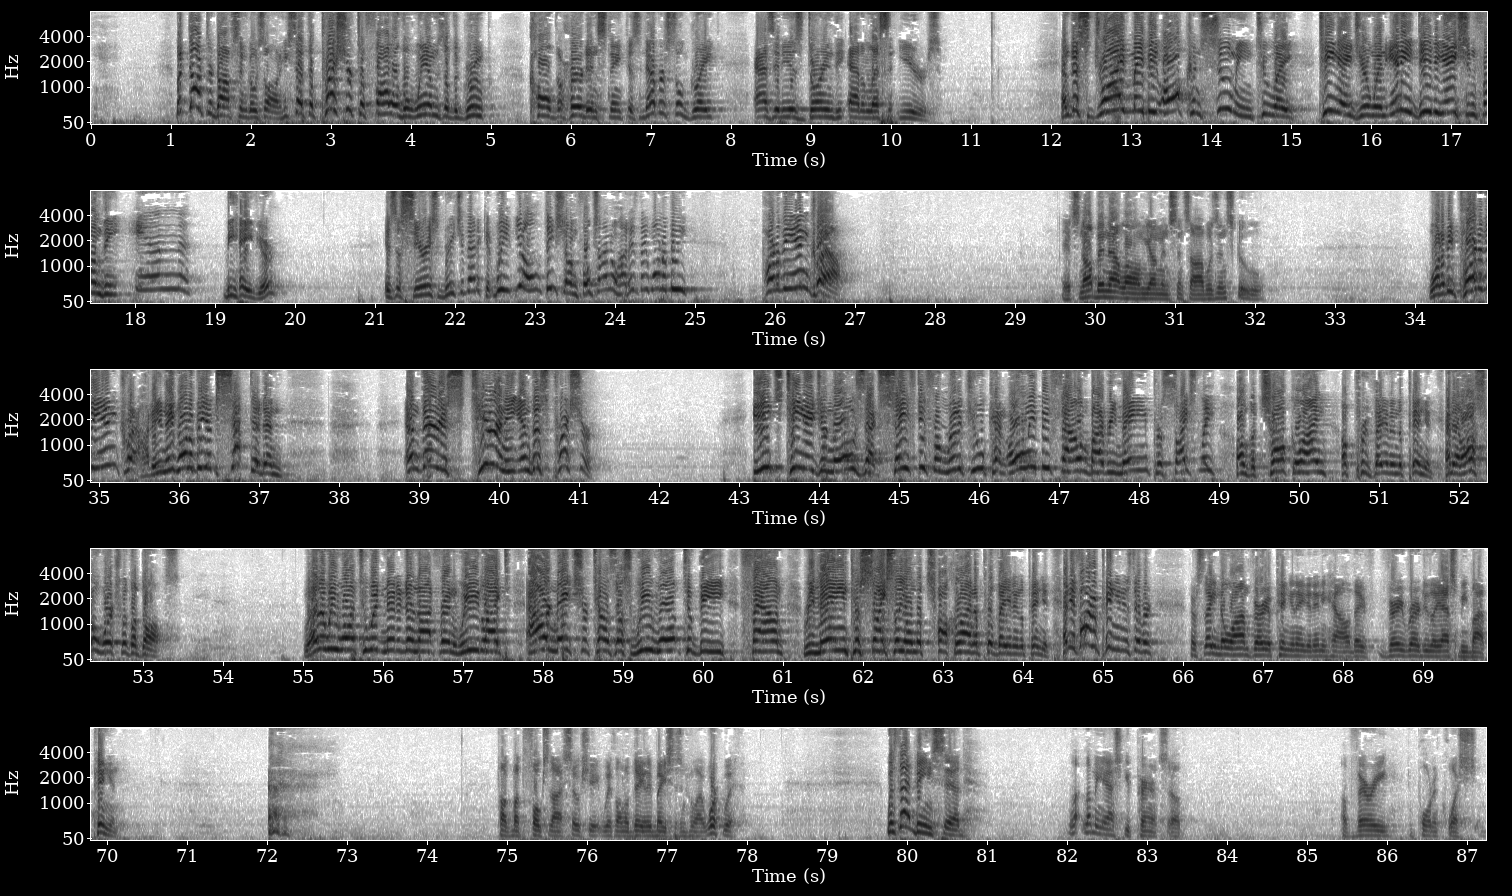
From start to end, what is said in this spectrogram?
but Dr. Dobson goes on. He said the pressure to follow the whims of the group called the herd instinct is never so great as it is during the adolescent years. And this drive may be all consuming to a teenager when any deviation from the in behavior is a serious breach of etiquette. We, you know, these young folks, I know how it is, they want to be part of the in crowd. It's not been that long, youngin', since I was in school. Want to be part of the in crowd, and they want to be accepted, and and there is tyranny in this pressure. Each teenager knows that safety from ridicule can only be found by remaining precisely on the chalk line of prevailing opinion. And it also works with adults. Whether we want to admit it or not, friend, we like, our nature tells us we want to be found remaining precisely on the chalk line of prevailing opinion. And if our opinion is different, because they know I'm very opinionated anyhow, they very rarely do they ask me my opinion. Talk about the folks that I associate with on a daily basis and who I work with. With that being said, let, let me ask you, parents, a, a very important question.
